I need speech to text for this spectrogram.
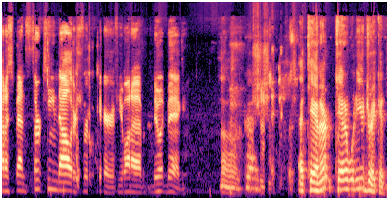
got to spend thirteen dollars for a beer if you want to do it big. Oh, gosh. Uh, Tanner, Tanner, what are you drinking?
